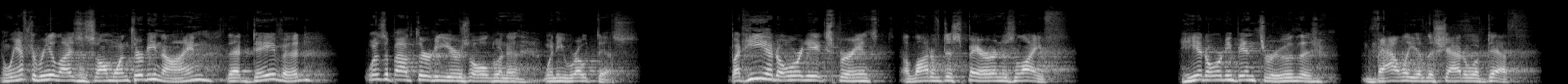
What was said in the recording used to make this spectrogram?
And we have to realize in Psalm 139 that David was about 30 years old when, uh, when he wrote this. But he had already experienced a lot of despair in his life. He had already been through the valley of the shadow of death.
